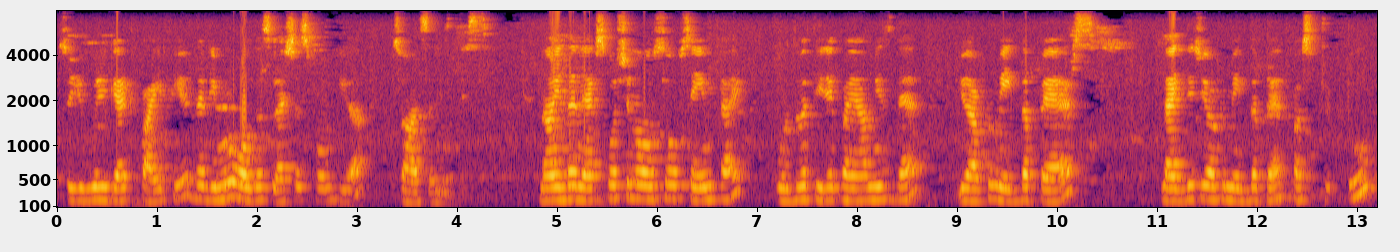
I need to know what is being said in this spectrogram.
So you will get 5 here. Then remove all the slashes from here. So answer is this. Now in the next question also same type urdhva bhayam is there. You have to make the pairs. Like this you have to make the pair. First 2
